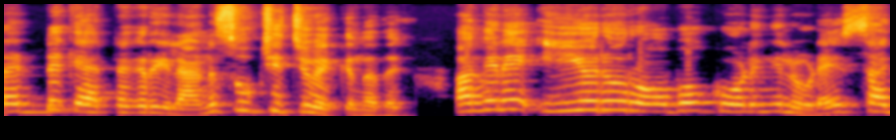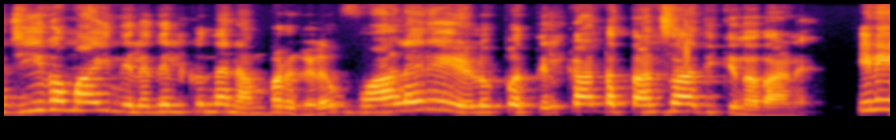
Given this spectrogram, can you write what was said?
റെഡ് കാറ്റഗറിയിലാണ് സൂക്ഷിച്ചു വെക്കുന്നത്. അങ്ങനെ ഈ ഒരു റോബോ കോളിംഗിലൂടെ സജീവമായി നിലനിൽക്കുന്ന നമ്പറുകൾ വളരെ എളുപ്പത്തിൽ കണ്ടെത്താൻ സാധിക്കുന്നതാണ്. ഇനി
